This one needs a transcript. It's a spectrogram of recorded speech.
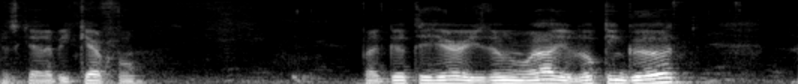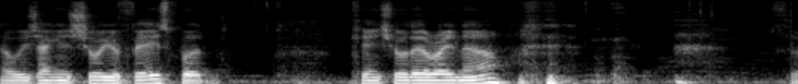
Just gotta be careful. But good to hear you're doing well. You're looking good. I wish I can show your face, but can't show that right now. so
